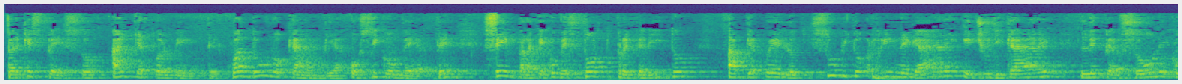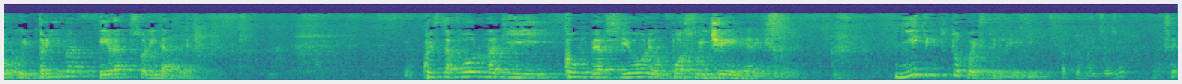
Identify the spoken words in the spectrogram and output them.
perché spesso, anche attualmente, quando uno cambia o si converte, sembra che come sport preferito abbia quello di subito rinnegare e giudicare le persone con cui prima era solidario. Questa forma di conversione un po' sui generis, Niente di tutto questo in Levi. Gesù? Sì.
